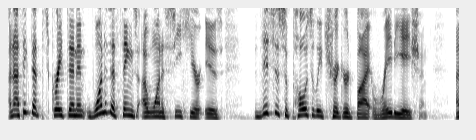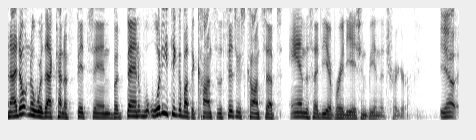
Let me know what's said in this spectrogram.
And I think that's great, Dennin. One of the things I want to see here is this is supposedly triggered by radiation. And I don't know where that kind of fits in, but Ben, what do you think about the concept, the physics concepts, and this idea of radiation being the trigger? You know,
